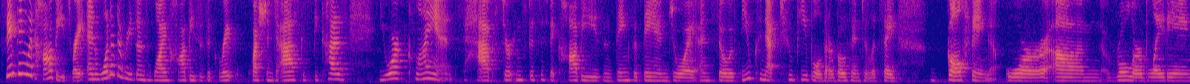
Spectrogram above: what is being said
same thing with hobbies right and one of the reasons why hobbies is a great question to ask is because your clients have certain specific hobbies and things that they enjoy. And so if you connect two people that are both into, let's say, golfing or um, rollerblading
